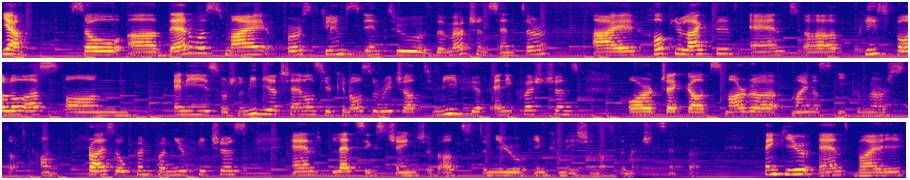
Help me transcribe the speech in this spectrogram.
yeah so uh, that was my first glimpse into the Merchant Center. I hope you liked it and uh, please follow us on any social media channels. You can also reach out to me if you have any questions or check out smarter-ecommerce.com. Price open for new features and let's exchange about the new incarnation of the Merchant Center. Thank you and bye.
